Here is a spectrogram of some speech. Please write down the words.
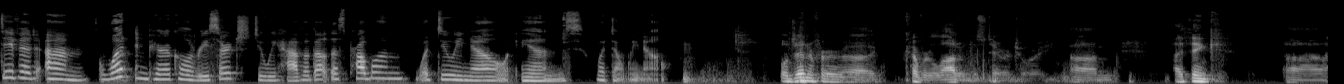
David, um, what empirical research do we have about this problem? What do we know and what don't we know? Well, Jennifer uh, covered a lot of this territory. Um, I think uh,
